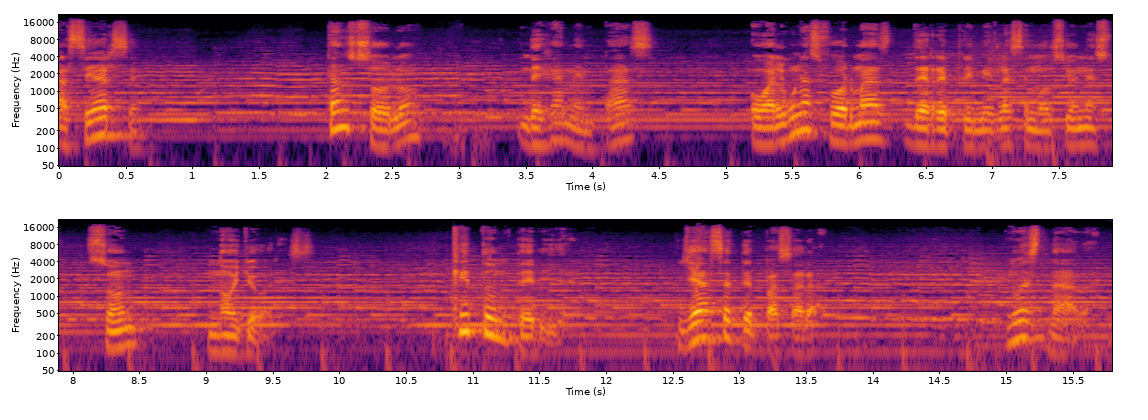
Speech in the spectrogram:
asearse. Tan solo déjame en paz o algunas formas de reprimir las emociones son no llores. ¡Qué tontería! Ya se te pasará. No es nada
